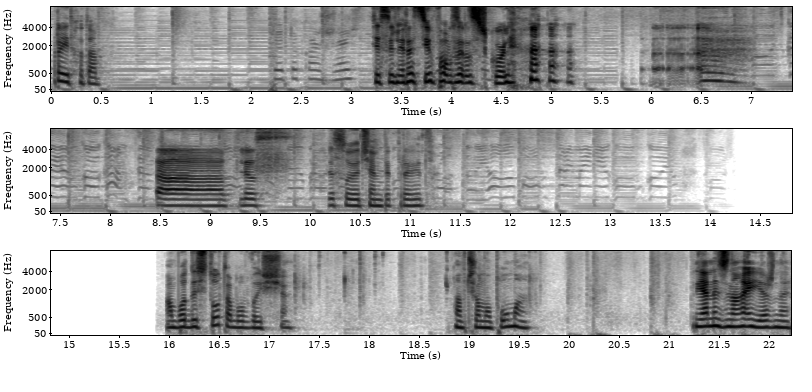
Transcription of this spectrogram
Привіт, Хотап. Це така жесть. Ті сильні разів пап зараз в школі. А, плюс. Плюсую чемпік, привіт. Або десь тут, або вище. А в чому пума? Я не знаю, я ж не.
